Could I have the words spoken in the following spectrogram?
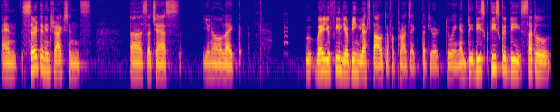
And certain interactions, uh, such as, you know, like where you feel you're being left out of a project that you're doing. And th these, these could be subtle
